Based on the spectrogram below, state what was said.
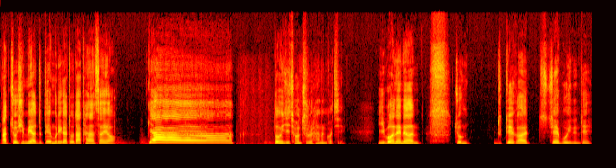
아 조심해요. 늑대 무리가 또 나타났어요. 야! 또 이제 전투를 하는 거지. 이번에는 좀 늑대가 세 보이는데?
